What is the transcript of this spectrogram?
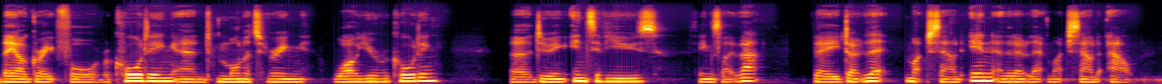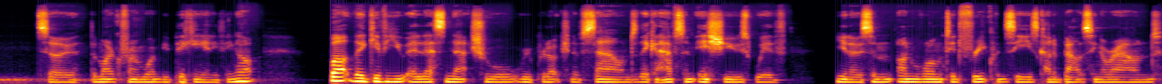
They are great for recording and monitoring while you're recording uh, doing interviews, things like that. They don't let much sound in and they don't let much sound out. So the microphone won't be picking anything up, but they give you a less natural reproduction of sound. They can have some issues with, you know, some unwanted frequencies kind of bouncing around,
